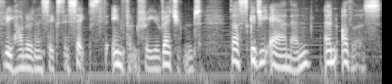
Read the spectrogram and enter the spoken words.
366th Infantry Regiment, Tuskegee Airmen and others.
